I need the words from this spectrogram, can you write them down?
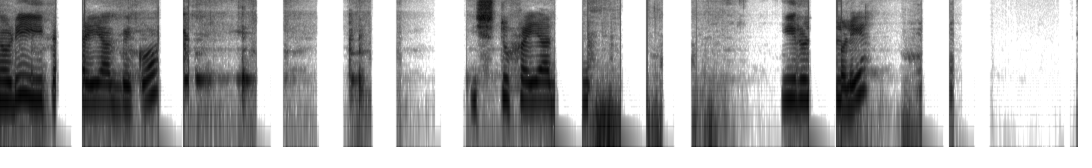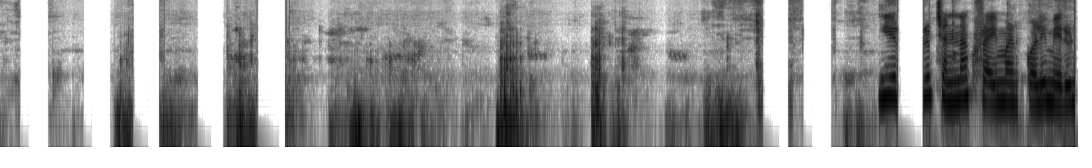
ನೋಡಿ ಈ ಫ್ರೈ ಆಗ್ಬೇಕು. ಇಷ್ಟು ಫ್ರೈ ಆದ ಈರುಳ್ಳಿ. ಈರುಳ್ಳಿ ಚೆನ್ನಾಗಿ ಫ್ರೈ ಮಾಡ್ಕೊಳ್ಳಿ ಮೆರುನ್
